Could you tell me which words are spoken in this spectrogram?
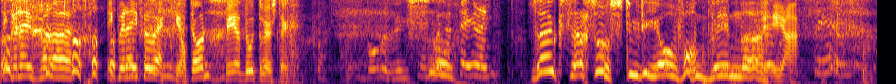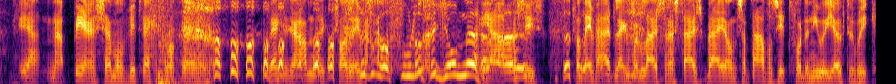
Ik ben even, eh, ik ben even weg, eh, Toon. Peer, doe het rustig. Zo, leuk zeg, zo'n studio van binnen. Ja. Ja, nou, Peer is helemaal wit weggetrokken. weggegaan. Ik zal het Dat is een even. gevoelige jongen. Ja, precies. Ik zal het even uitleggen voor de luisteraars thuis bij ons aan tafel zit voor de nieuwe jeugdrubriek.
